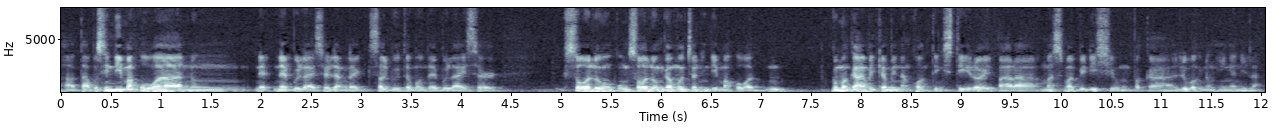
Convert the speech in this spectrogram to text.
ah, tapos hindi makuha nung ne- nebulizer lang, like salbutamol nebulizer, solo, kung solong gamot yun, hindi makuha, gumagamit kami ng konting steroid para mas mabilis yung pagkaluwag ng hinga nila.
